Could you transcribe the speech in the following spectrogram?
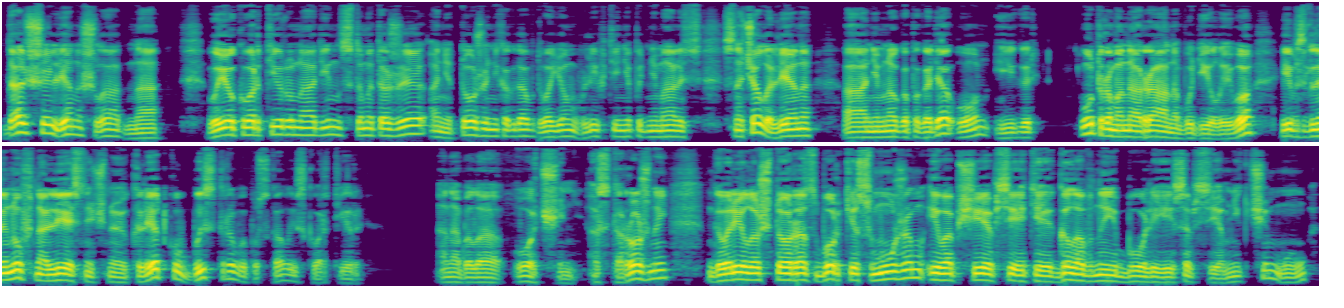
Дальше Лена шла одна — в ее квартиру на одиннадцатом этаже они тоже никогда вдвоем в лифте не поднимались. Сначала Лена, а немного погодя он, Игорь. Утром она рано будила его и, взглянув на лестничную клетку, быстро выпускала из квартиры. Она была очень осторожной, говорила, что разборки с мужем и вообще все эти головные боли ей совсем ни к чему —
